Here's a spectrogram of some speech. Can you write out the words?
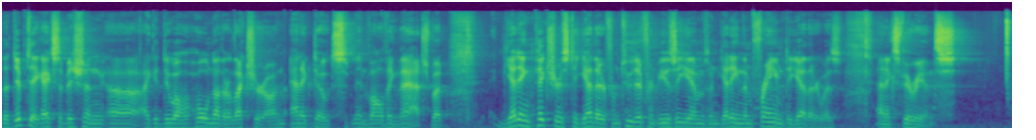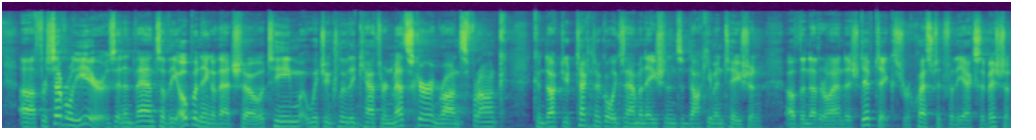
the diptych exhibition, uh, I could do a whole nother lecture on anecdotes involving that, but getting pictures together from two different museums and getting them framed together was an experience. Uh, for several years, in advance of the opening of that show, a team which included Catherine Metzger and Ron Spronk conducted technical examinations and documentation of the Netherlandish diptychs requested for the exhibition.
